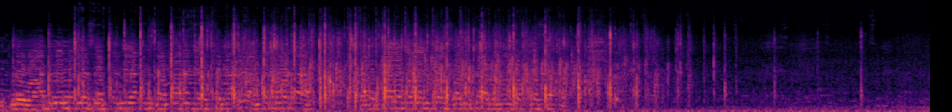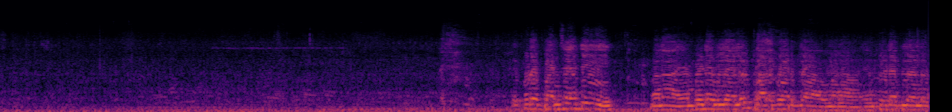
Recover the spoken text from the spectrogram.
ఇప్పుడు వార్డు మెంబర్లు సర్పంచ్ గారికి సన్మానం చేస్తున్నారు. అందరూ కూడా కరతాల గొడవలతో సంతకాలు మీ యొక్క స- ఇప్పుడు పంచాయతీ మన ఎంపీడబ్ల్యూలు పాలకవర్గ మన ఎంపీడబ్ల్యూలు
